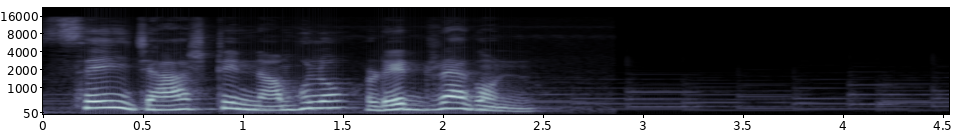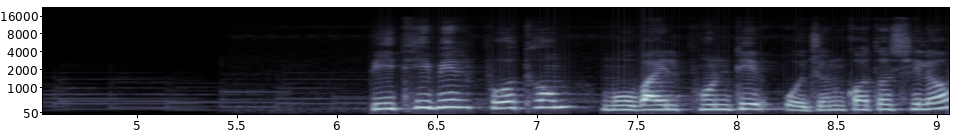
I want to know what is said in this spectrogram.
সেই জাহাজটির নাম হলো রেড ড্রাগন। পৃথিবীর প্রথম মোবাইল ফোনটির ওজন কত ছিল?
